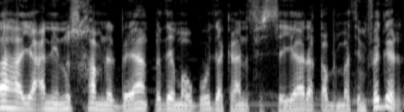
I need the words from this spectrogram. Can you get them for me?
ها يعني نسخة من البيان قد موجودة كانت في السيارة قبل ما تنفجر.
